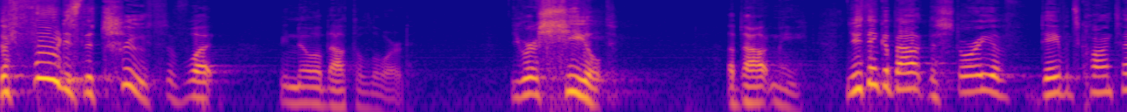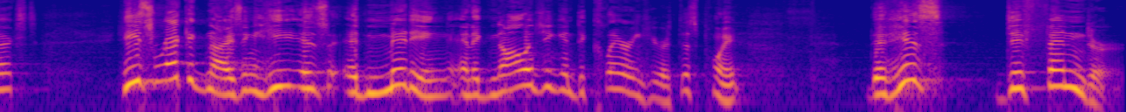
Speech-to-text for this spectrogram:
The food is the truth of what we know about the Lord. You are a shield about me. You think about the story of David's context? He's recognizing, he is admitting and acknowledging and declaring here at this point that his defender,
